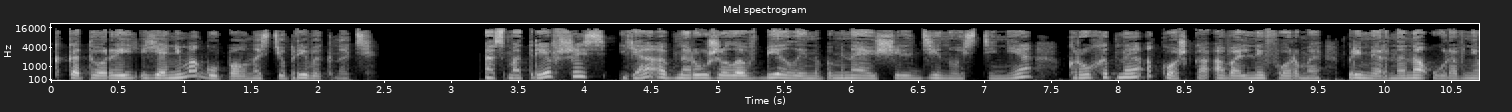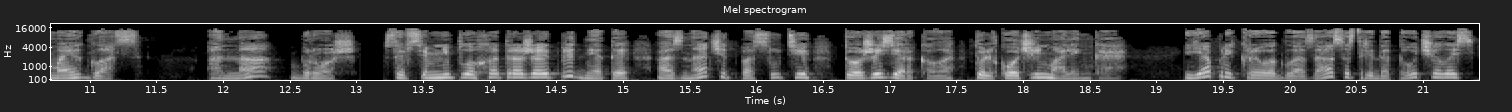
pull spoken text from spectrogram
к которой я не могу полностью привыкнуть. Осмотревшись, я обнаружила в белой, напоминающей льдину стене, крохотное окошко овальной формы, примерно на уровне моих глаз. Она, брошь, совсем неплохо отражает предметы, а значит, по сути, тоже зеркало, только очень маленькое. Я прикрыла глаза, сосредоточилась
